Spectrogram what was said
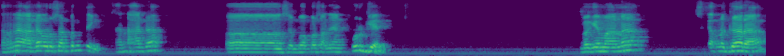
karena ada urusan penting, karena ada uh, sebuah persoalan yang urgen. Bagaimana setiap negara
